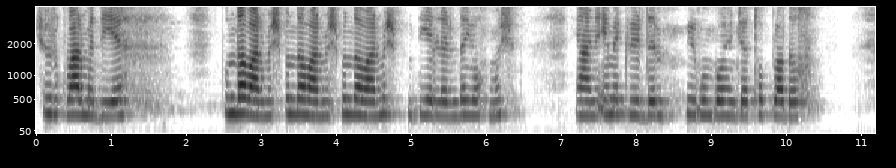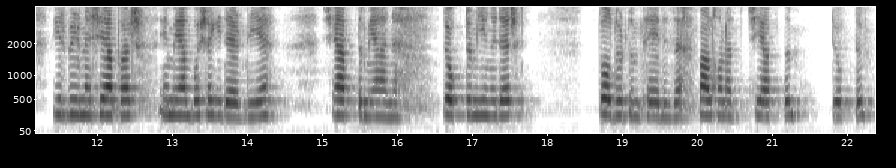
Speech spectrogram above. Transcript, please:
Çürük var mı diye. Bunda varmış, bunda varmış, bunda varmış. Diğerlerinde yokmuş. Yani emek verdim. Bir gün boyunca topladık. Birbirine şey yapar, emeğen boşa gider diye. Şey yaptım yani. Döktüm yeniler. Doldurdum teylize. Balkona şey yaptım. Döktüm.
